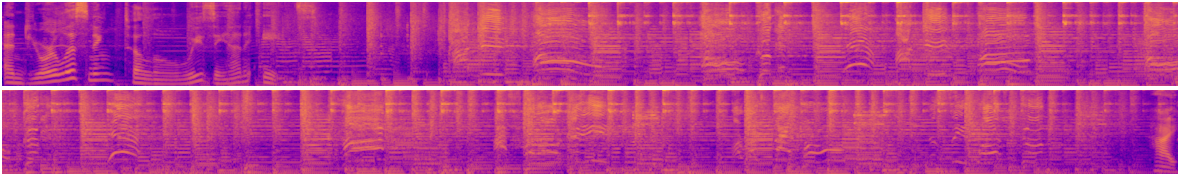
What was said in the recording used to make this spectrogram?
and you're listening to Louisiana Eats. Hi,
